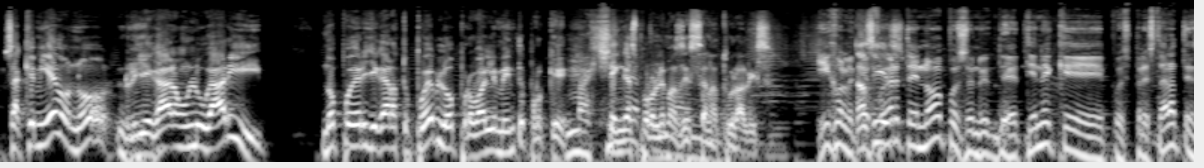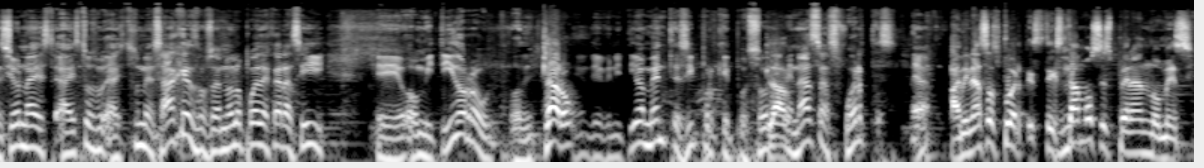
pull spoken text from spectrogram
o sea, qué miedo, ¿no? Llegar a un lugar y no poder llegar a tu pueblo, probablemente porque Imagínate, tengas problemas de esta naturaleza. Híjole, qué Así es. fuerte, ¿no? Pues eh, tiene que pues, prestar atención a, est- a estos, a estos mensajes, o sea, no lo puede dejar así eh, omitido, Raúl. O de- Claro. eh, Definitivamente, sí, porque pues son Claro. amenazas fuertes. ¿ya? Amenazas fuertes. Te estamos esperando, Messi.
